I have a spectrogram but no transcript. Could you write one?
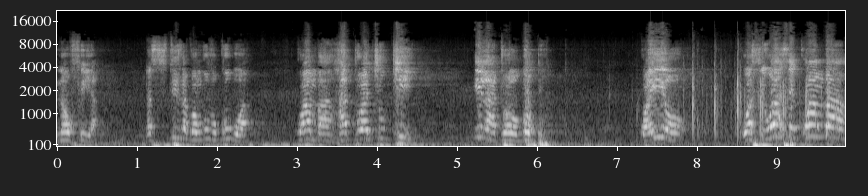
no fear. Nasisitiza kwa nguvu kubwa kwamba hatuwachukii ila hatuwaogopi. Kwa hiyo wasiwase kwamba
